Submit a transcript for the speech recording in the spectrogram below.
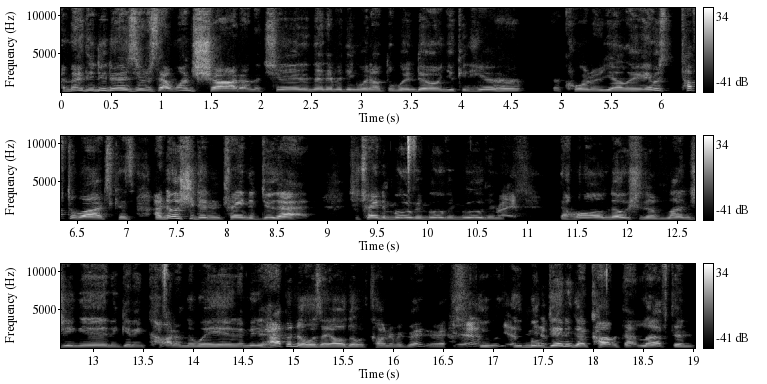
Amanda Nunes. There was that one shot on the chin, and then everything went out the window, and you can hear her her corner yelling. It was tough to watch because I know she didn't train to do that. She trained to move and move and move, and right the whole notion of lunging in and getting caught on the way in. I mean, it happened to Jose Aldo with Conor McGregor. Yeah, he, yep, he moved yep. in and got caught with that left, and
